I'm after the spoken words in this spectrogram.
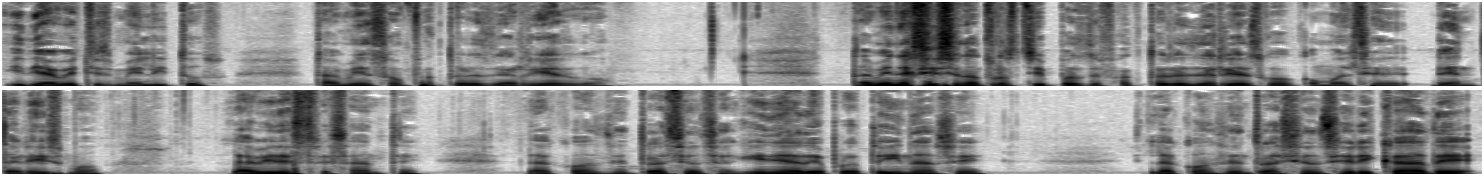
y diabetes mellitus también son factores de riesgo. También existen otros tipos de factores de riesgo como el sedentarismo, la vida estresante, la concentración sanguínea de proteína C, la concentración sérica de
